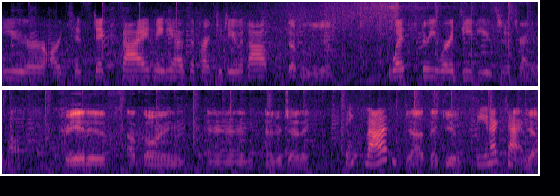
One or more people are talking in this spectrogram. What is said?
your artistic side maybe has a part to do with that? Definitely, yeah. What's three words you'd use to describe yourself? Creative, outgoing, and energetic. Thanks, Matt. Yeah, thank you. See you next time. Yeah.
